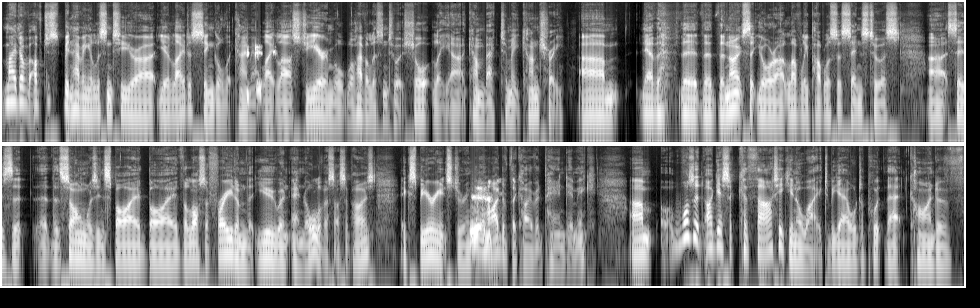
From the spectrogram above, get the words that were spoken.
mate. I've, I've just been having a listen to your uh, your latest single that came out late last year, and we'll we'll have a listen to it shortly. Uh, Come back to me, country. Um, now, the, the, the, the, notes that your uh, lovely publicist sends to us uh, says that uh, the song was inspired by the loss of freedom that you and, and all of us, I suppose, experienced during yeah. the height of the COVID pandemic. Um, was it, I guess, a cathartic in a way to be able to put that kind of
